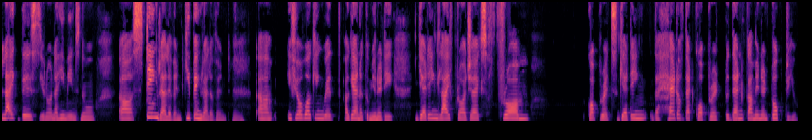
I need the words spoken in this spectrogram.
like this. You know, nahi means no. Uh, staying relevant, keeping relevant. Hmm. Uh, if you're working with again a community, getting live projects from corporates, getting the head of that corporate to then come in and talk to you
